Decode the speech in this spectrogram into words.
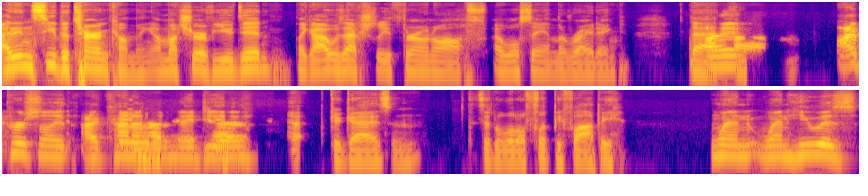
I didn't see the turn coming. I'm not sure if you did. Like, I was actually thrown off. I will say in the writing that I uh, I personally I kind of had an idea good guys and did a little flippy floppy. when when he was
